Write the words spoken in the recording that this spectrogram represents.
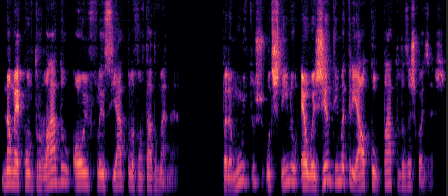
Não é controlado ou influenciado pela vontade humana. Para muitos, o destino é o agente imaterial culpado de todas as coisas.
